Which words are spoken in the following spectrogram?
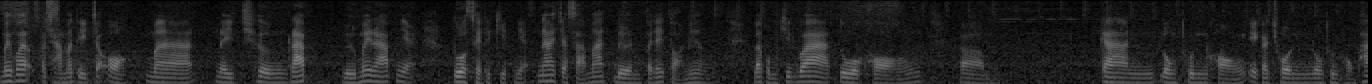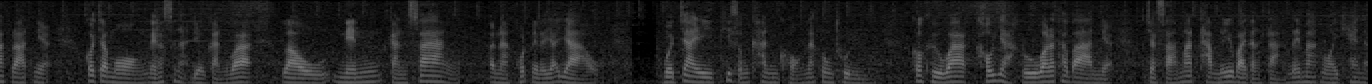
ไม่ว่าประชามติจะออกมาในเชิงรับหรือไม่รับเนี่ย ตัวเศรษฐกิจเนี่ยน่าจะสามารถเดินไปได้ต่อเนื่อง และผมคิดว่าตัวของอการลงทุนของเอกชน ลงทุนของภาครัฐเนี่ยก็จะมองในลักษณะเดียวกันว่า เราเน้นการสร้างอนาคตในระยะยาว หัวใจที่สำคัญของนักลงทุน ก็คือว่าเขาอยากรู้ว่ารัฐบาลเนี่ยจะสามารถทำนโยบายต่างๆ ได้มากน้อยแค่ไหน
